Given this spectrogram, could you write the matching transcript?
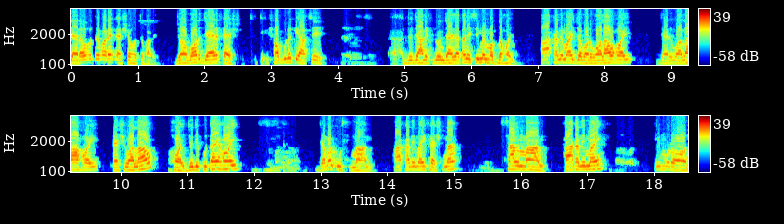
জেরও হতে পারে ফ্যাশও হতে পারে। জবর, জের ফ্যাশ সবগুলো কি আছে? যদি আলিফ, নুন, জায়দা তান ইসিমের মধ্যে হয়, ফা, কালিমায় জবর ওয়ালাও হয় জের ওয়ালা হয় ফ্যাশ ওয়ালাও হয়। যদি কোথায় হয়? যেমন উসমান, ফা কালিমাই ফ্যাশ না, সালমান, ফা কালিমাই ইমরন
